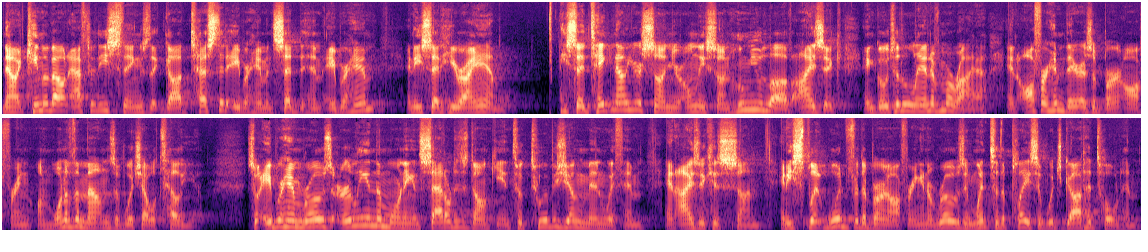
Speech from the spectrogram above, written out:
Now it came about after these things that God tested Abraham and said to him, Abraham, and he said, Here I am. He said, Take now your son, your only son, whom you love, Isaac, and go to the land of Moriah, and offer him there as a burnt offering on one of the mountains of which I will tell you. So Abraham rose early in the morning and saddled his donkey and took two of his young men with him and Isaac his son. And he split wood for the burnt offering and arose and went to the place of which God had told him.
